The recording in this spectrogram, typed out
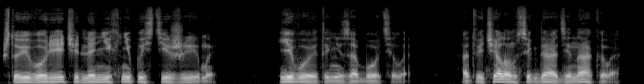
что его речи для них непостижимы. Его это не заботило. Отвечал он всегда одинаково.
